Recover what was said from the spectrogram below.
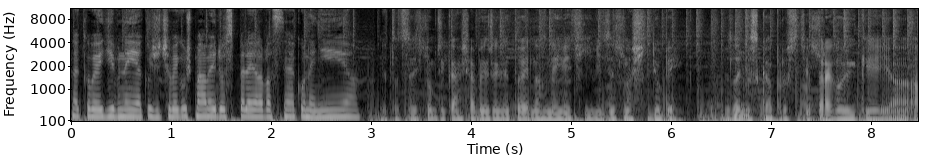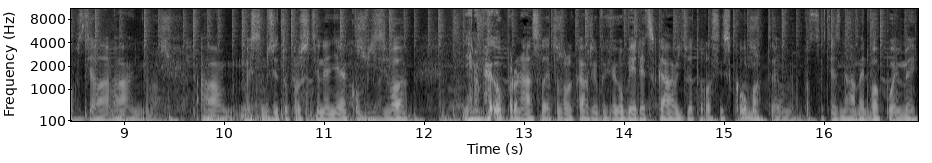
takový divný, jako že člověk už má být dospělý, ale vlastně jako není a To, co teď říkáš, já bych řekl, že to je jedna z největších výzev naší doby. Z hlediska prostě pedagogiky a, a vzdělávání. A myslím, že to prostě není jako výzva jenom jako pro nás, ale je to velká, řekl bych, jako vědecká výzva to vlastně zkoumat. Jo. My v podstatě známe dva pojmy.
